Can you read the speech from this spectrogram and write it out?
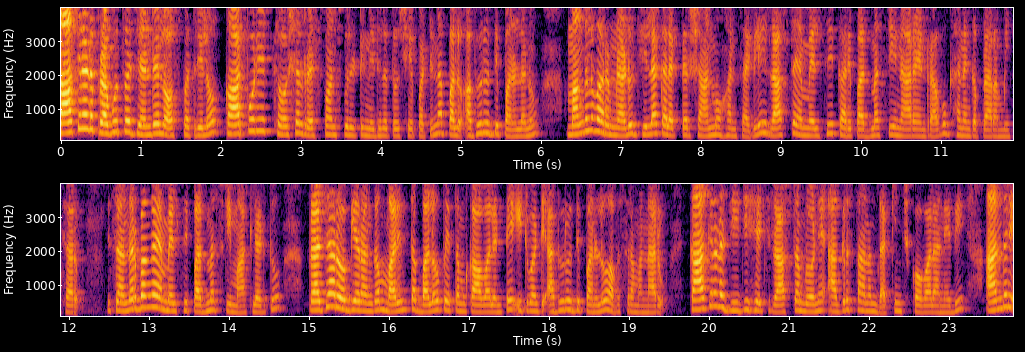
కాకినాడ ప్రభుత్వ జనరల్ ఆసుపత్రిలో కార్పొరేట్ సోషల్ రెస్పాన్సిబిలిటీ నిధులతో చేపట్టిన పలు అభివృద్ధి పనులను మంగళవారం నాడు జిల్లా కలెక్టర్ షాన్మోహన్ సగిలి రాష్ట్ర ఎమ్మెల్సీ కరి పద్మశ్రీ నారాయణరావు ఘనంగా ప్రారంభించారు. ఈ సందర్భంగా ఎమ్మెల్సీ పద్మశ్రీ మాట్లాడుతూ ప్రజారోగ్య రంగం మరింత బలోపేతం కావాలంటే ఇటువంటి అభివృద్ధి పనులు అవసరమన్నారు. కాకినాడ జీజీహెచ్ రాష్ట్రంలోనే అగ్రస్థానం దక్కించుకోవాలనేది అందరి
